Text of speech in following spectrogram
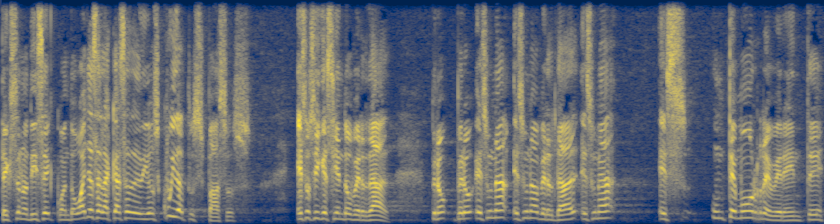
Texto nos dice, cuando vayas a la casa de Dios, cuida tus pasos. Eso sigue siendo verdad. Pero, pero es, una, es una verdad, es una, es un temor reverente,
